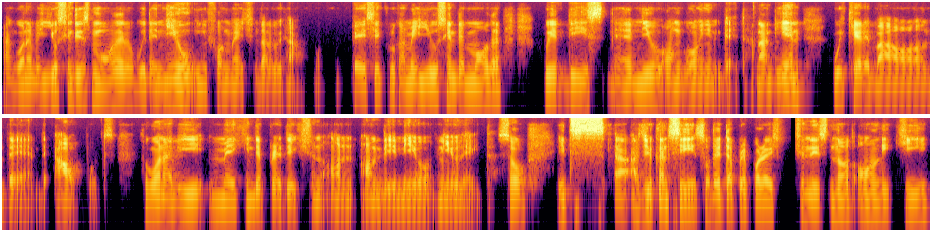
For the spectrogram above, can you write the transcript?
I'm going to be using this model with the new information that we have. Basically we're going to be using the model with this uh, new ongoing data. And at the end, we care about the, the outputs. So we're going to be making the prediction on, on the new, new data. So it's, uh, as you can see, so data preparation is not only key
